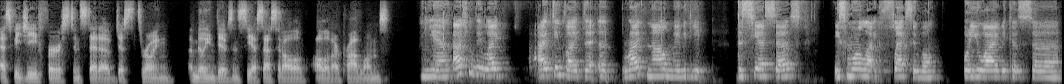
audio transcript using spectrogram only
SVG first instead of just throwing a million divs and CSS at all all of our problems. Yeah, actually, like I think like the, uh, right now maybe the the CSS is more like flexible for UI because uh,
